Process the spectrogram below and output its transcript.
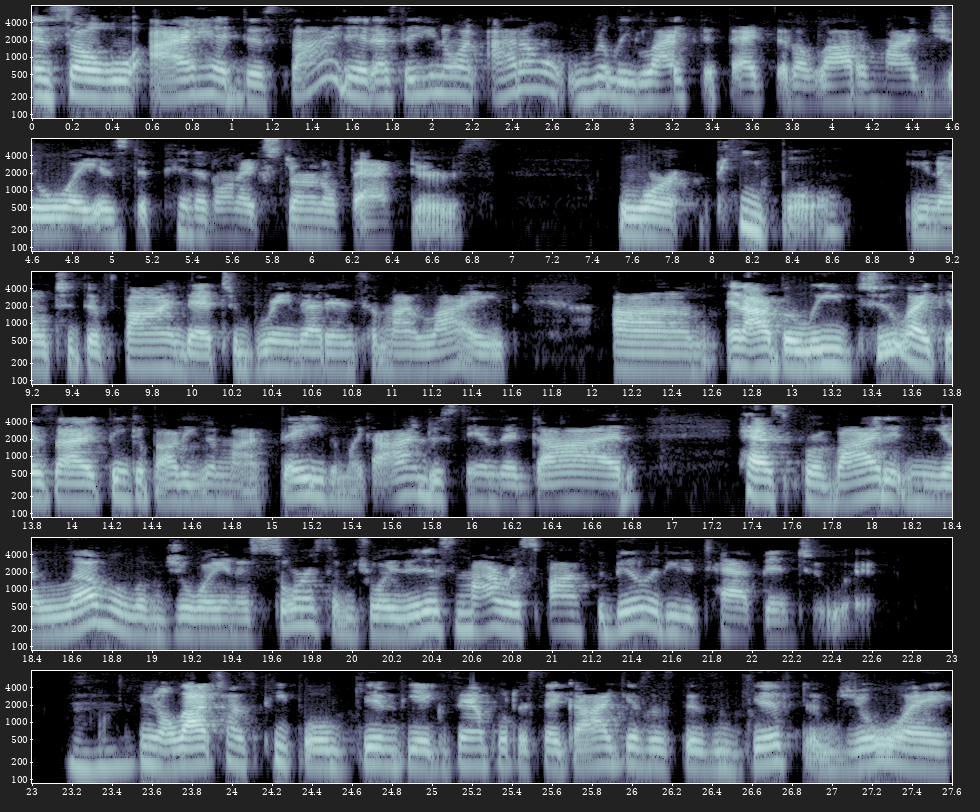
And so I had decided, I said, you know what, I don't really like the fact that a lot of my joy is dependent on external factors or people, you know, to define that, to bring that into my life. Um, and I believe too, like as I think about even my faith, I'm like, I understand that God has provided me a level of joy and a source of joy that it's my responsibility to tap into it. mhm, You know, a lot of times people give the example to say God gives us this gift of joy,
